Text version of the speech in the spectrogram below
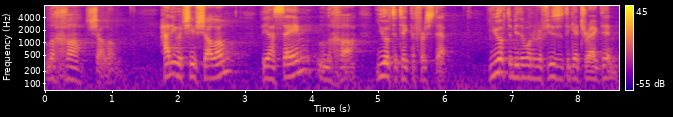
lecha shalom. How do you achieve shalom? V'yasem lecha. You have to take the first step. You have to be the one who refuses to get dragged in.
